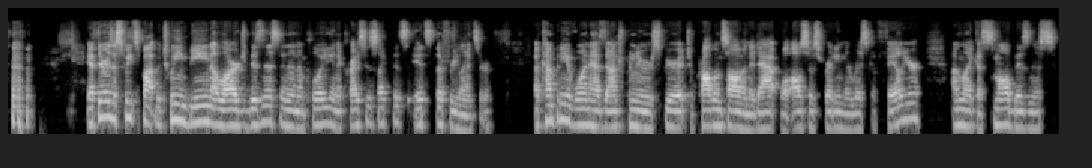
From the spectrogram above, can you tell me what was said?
if there is a sweet spot between being a large business and an employee in a crisis like this, it's the freelancer. A company of one has the entrepreneur spirit to problem solve and adapt while also spreading the risk of failure, unlike a small business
